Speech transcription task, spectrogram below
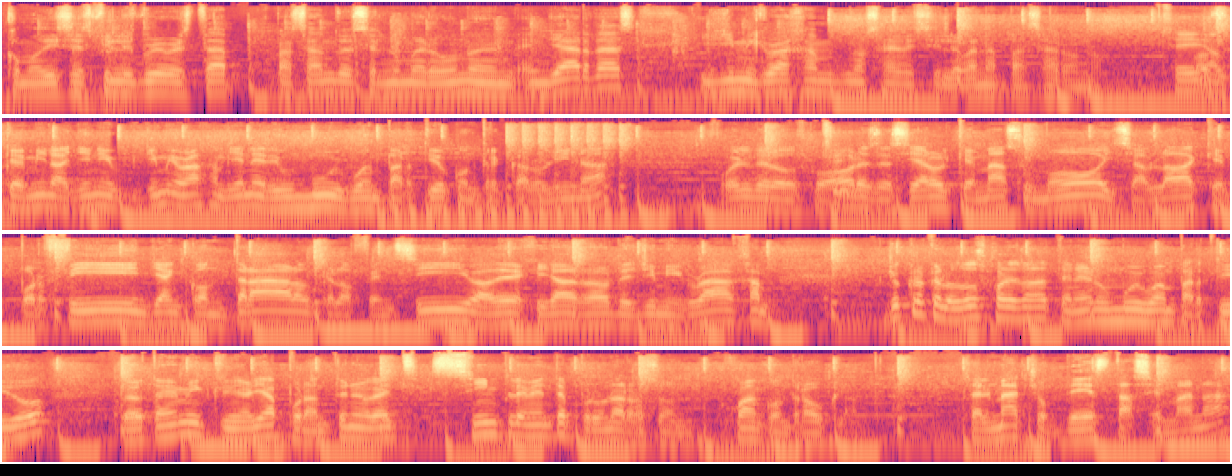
como dices, Philip Rivers está pasando, es el número uno en, en yardas y Jimmy Graham no sabe si le van a pasar o no. Sí, O aunque sea, mira, Jimmy, Jimmy Graham viene de un muy buen partido contra Carolina. Fue el de los jugadores de Seattle que más sumó y se hablaba que por fin ya encontraron que la ofensiva debe girar alrededor de Jimmy Graham. Yo creo que los dos jugadores van a tener un muy buen partido, pero también me inclinaría por Antonio Gates simplemente por una razón. Juegan contra Oakland. O sea, el matchup de esta semana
